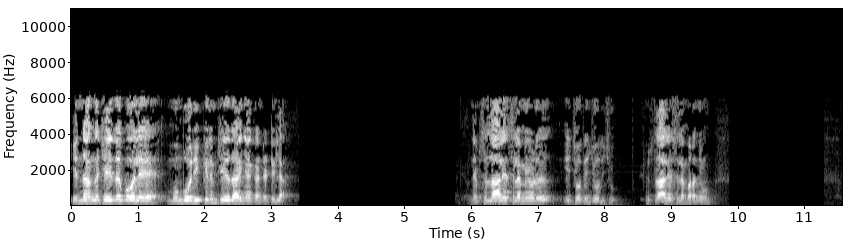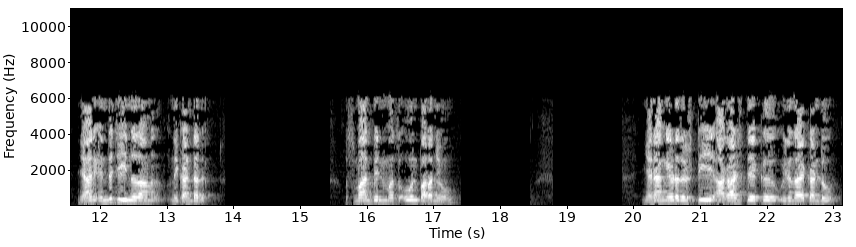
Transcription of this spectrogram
ഇന്ന് അങ്ങ് ചെയ്തതുപോലെ മുമ്പ് ഒരിക്കലും ചെയ്തതായി ഞാൻ കണ്ടിട്ടില്ല. നബ്സല്ലാ അലൈഹി സ്വലമയോട് ഈ ചോദ്യം ചോദിച്ചു. നബ്സല്ലാ അലൈഹി സ്വലം പറഞ്ഞു ഞാൻ എന്ത് ചെയ്യുന്നതാണ് നീ കണ്ടത്? ഉസ്മാൻ ബിൻ മസൂൻ പറഞ്ഞു ഞാൻ അങ്ങയുടെ ദൃഷ്ടി ആകാശത്തേക്ക് ഉയരുന്നതായി കണ്ടു.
